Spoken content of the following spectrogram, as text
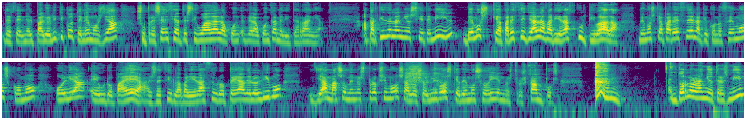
desde en el Paleolítico tenemos ya su presencia atestiguada en la, cuenca mediterránea. A partir del año 7000 vemos que aparece ya la variedad cultivada, vemos que aparece la que conocemos como Olea europaea, es decir, la variedad europea del olivo, ya más o menos próximos a los olivos que vemos hoy en nuestros campos. En torno al año 3000,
